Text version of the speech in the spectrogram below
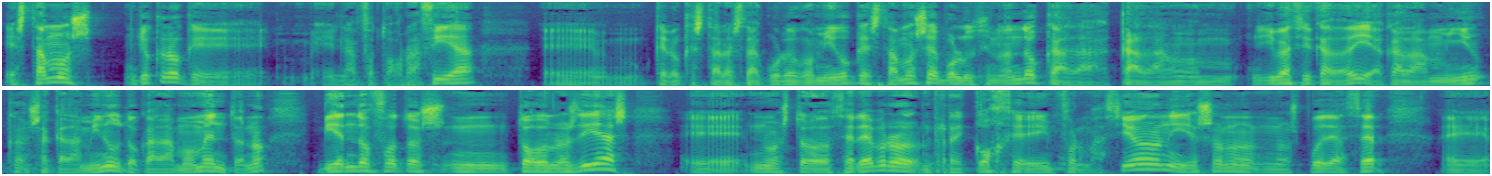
estamos, yo creo que en la fotografía, eh, creo que estarás de acuerdo conmigo, que estamos evolucionando cada, cada, iba a decir cada día, cada, o sea, cada minuto, cada momento, ¿no? Viendo fotos mm, todos los días, eh, nuestro cerebro recoge información y eso nos puede hacer, eh,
